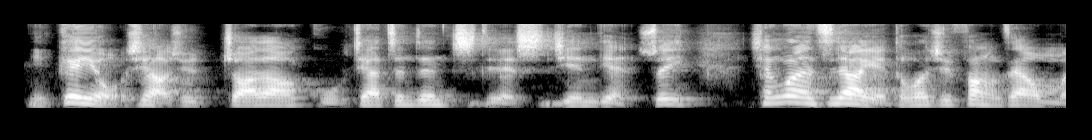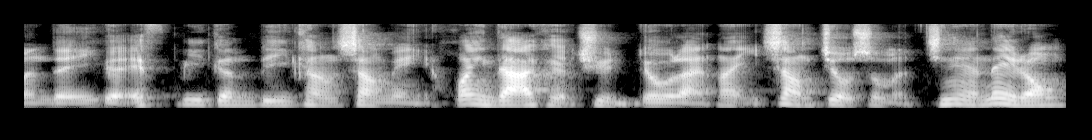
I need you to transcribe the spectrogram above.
你更有效去抓到股价真正止跌的时间点。所以相关的资料也都会去放在我们的一个 FB 跟 bc 上面，也欢迎大家可以去浏览。那以上就是我们今天的内容，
